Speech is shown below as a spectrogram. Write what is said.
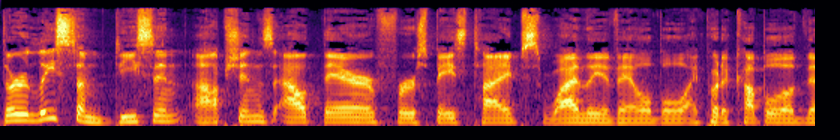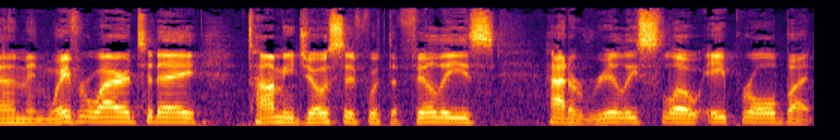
there are at least some decent options out there, first base types, widely available. I put a couple of them in waiver wire today. Tommy Joseph with the Phillies had a really slow April, but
